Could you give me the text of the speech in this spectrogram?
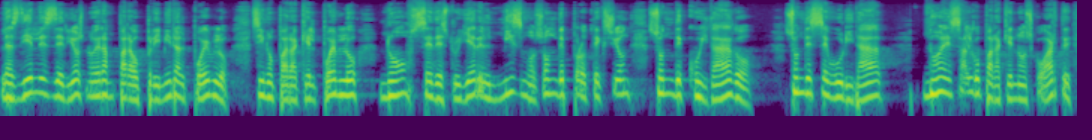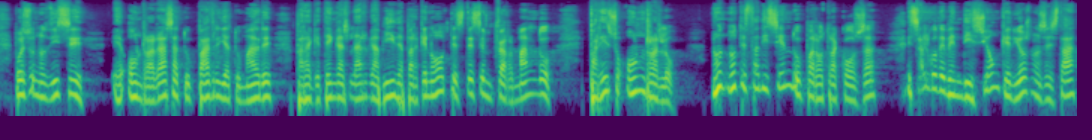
Las dieles de Dios no eran para oprimir al pueblo, sino para que el pueblo no se destruyera el mismo. Son de protección, son de cuidado, son de seguridad. No es algo para que nos coarte. Por eso nos dice, eh, honrarás a tu padre y a tu madre para que tengas larga vida, para que no te estés enfermando. Para eso honralo. No, no te está diciendo para otra cosa es algo de bendición que Dios nos está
